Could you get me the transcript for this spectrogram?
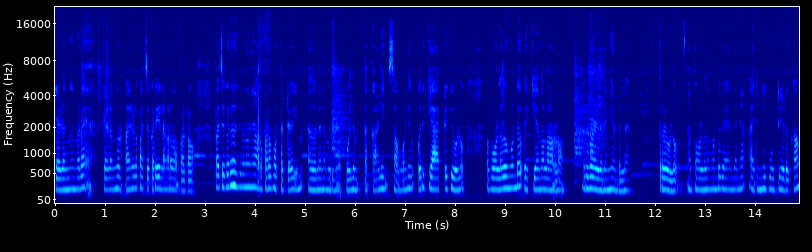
കിഴങ്ങും കൂടെ കിഴങ്ങും അതിനുള്ള പച്ചക്കറി എല്ലാം കൂടെ നോക്കാം കേട്ടോ. പച്ചക്കറി നോക്കിയപ്പോൾ പറഞ്ഞാൽ ആകപ്പാടെ പൊട്ടറ്റോയും അതുപോലെ തന്നെ മുരിങ്ങക്കോലും തക്കാളിയും സവോളയും ഒരു ക്യാരറ്റൊക്കെ ഉള്ളൂ. അപ്പോൾ ഉള്ളതും കൊണ്ട് വെക്കുക എന്നുള്ളതാണല്ലോ. ഒരു വഴുതനങ്ങ ഉണ്ടല്ലേ? ഇത്രയേ ഉള്ളൂ. അപ്പോൾ ഉള്ളതും കൊണ്ട് വേഗം തന്നെ അരിഞ്ഞു കൂട്ടിയെടുക്കാം.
